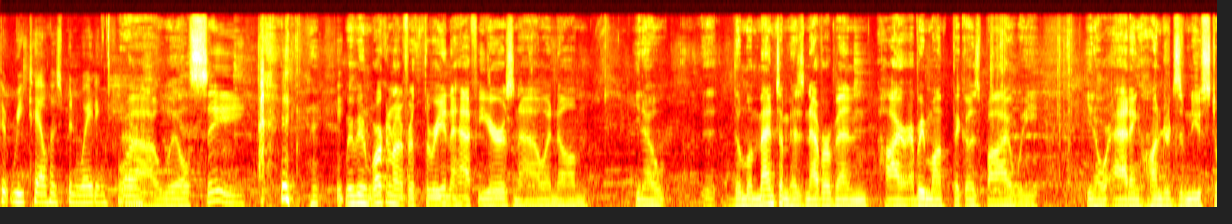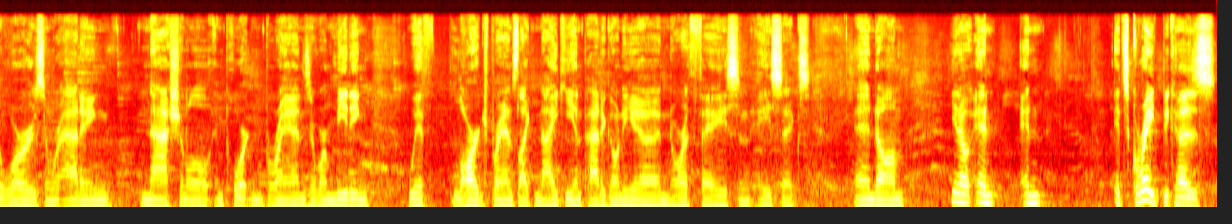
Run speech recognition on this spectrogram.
that retail has been waiting for? Uh, we'll see. We've been working on it for three and a half years now, and um, you know, the, the, momentum has never been higher. Every month that goes by, we, you know, we're adding hundreds of new stores, and we're adding national important brands, and we're meeting with large brands like Nike and Patagonia and North Face and Asics and um, you know, and and it's great because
